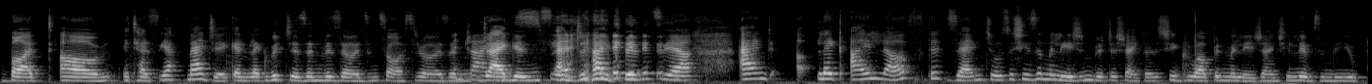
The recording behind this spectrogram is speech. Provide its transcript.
but um it has yeah magic and like witches and wizards and sorcerers and, And dragons, dragons, and dragons yeah and uh, like i love that zen cho so she's a malaysian british writer she grew up in malaysia and she lives in the uk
